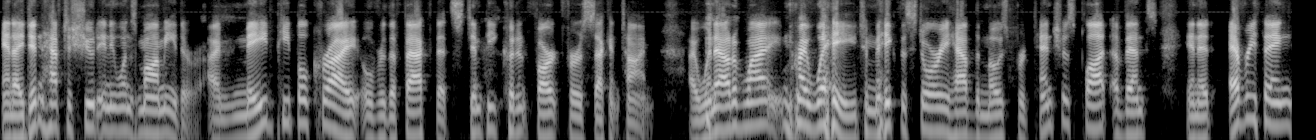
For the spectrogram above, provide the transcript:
And I didn't have to shoot anyone's mom either. I made people cry over the fact that Stimpy couldn't fart for a second time. I went out of my, my way to make the story have the most pretentious plot events in it, everything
